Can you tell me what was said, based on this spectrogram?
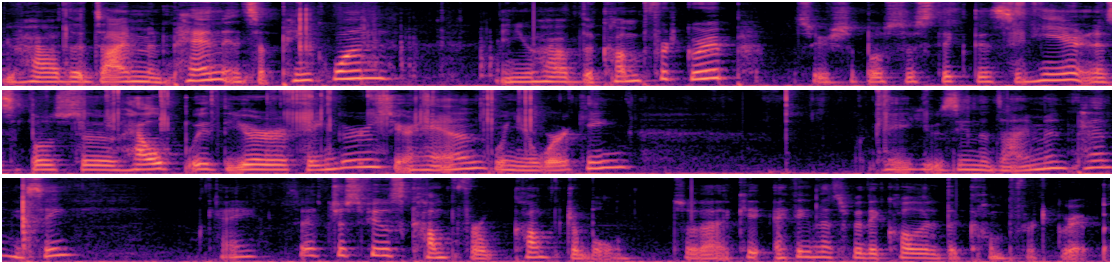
You have the diamond pen, it's a pink one and you have the comfort grip. So you're supposed to stick this in here and it's supposed to help with your fingers your hands when you're working. Okay using the diamond pen you see? Okay so it just feels comfort comfortable. So that I think that's why they call it the comfort grip.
